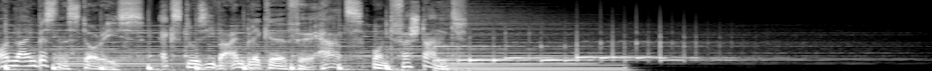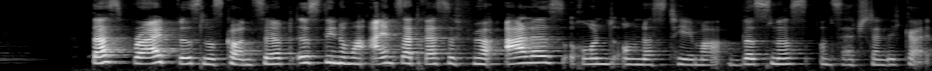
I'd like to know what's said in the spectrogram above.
Online Business Stories. Exklusive Einblicke für Herz und Verstand. Das Bright Business Konzept ist die Nummer 1 Adresse für alles rund um das Thema Business und Selbstständigkeit.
